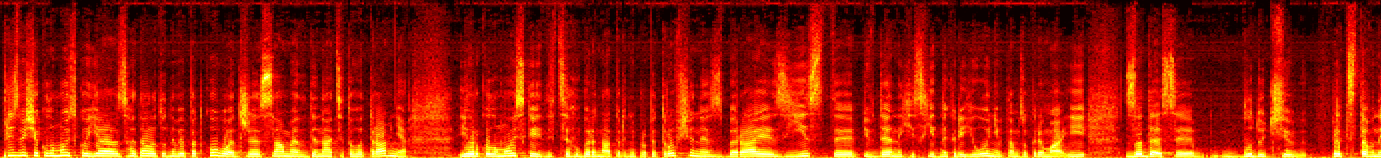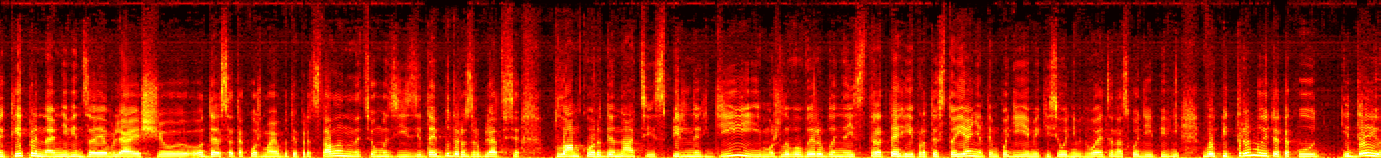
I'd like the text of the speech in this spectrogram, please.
прізвище Коломойського я згадала тут не випадково, адже саме 11 травня Ігор Коломойський, це губернатор Дніпропетровщини, збирає з'їзд е, південних і східних регіонів, там, зокрема, і з Одеси будуть представники, принаймні він заявляє, що Одеса також має бути представлена на цьому з'їзді, де й буде розроблятися план координації спільних дій і, можливо, вироблення і стратегії протистояння тим подіям, які сьогодні відбуваються на сході і півдні. Ви підтримуєте таку ідею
